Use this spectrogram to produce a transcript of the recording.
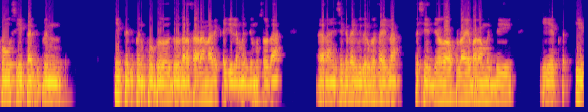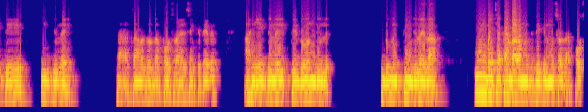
पाऊस एक तारखेपर्यंत एक तारखेपर्यंत खूप जोरदार असा राहणार आहे. काही जिल्ह्यामध्ये मुसळधार राहण्याची शक्यता आहे. विदर्भ साईडला तसेच जळगाव अकोला या भागामध्ये एक एक ते एक जुलै चांगला जोरदार पाऊस राहण्याची शक्यता आहे. आणि एक जुलै ते दोन जुलै दोन तीन जुलैला मुंबईच्या काही भागामध्ये देखील मुसळधार पाऊस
